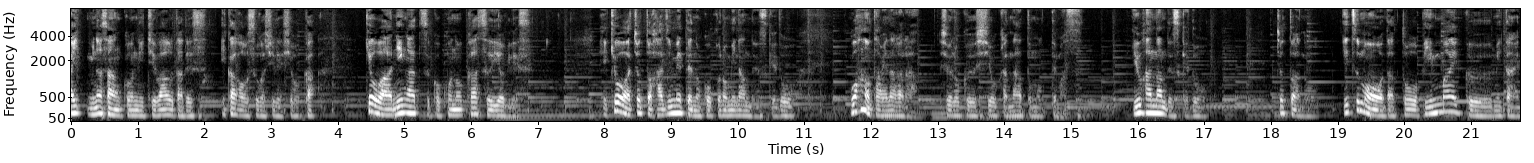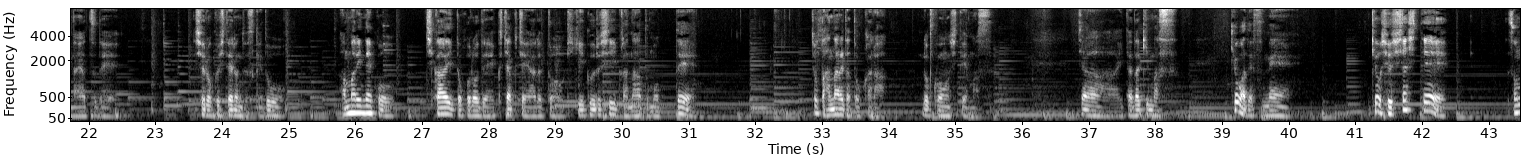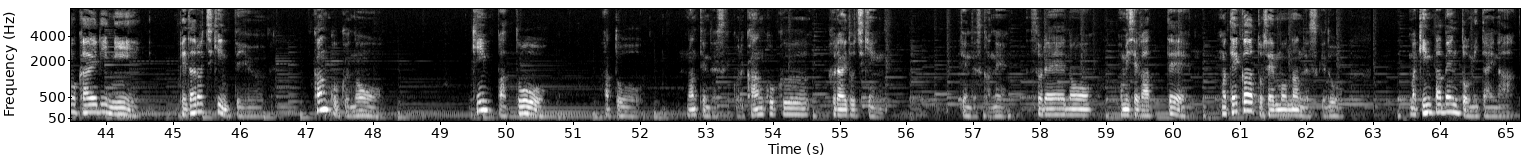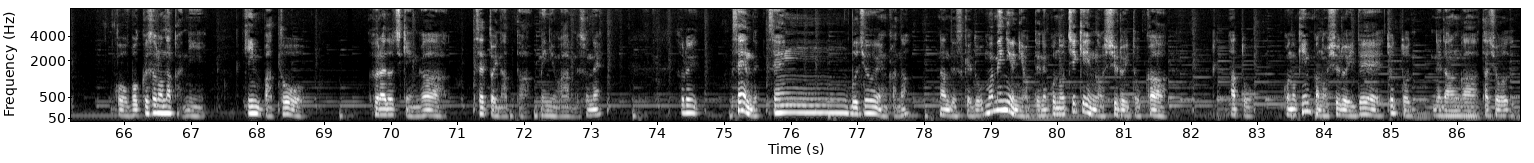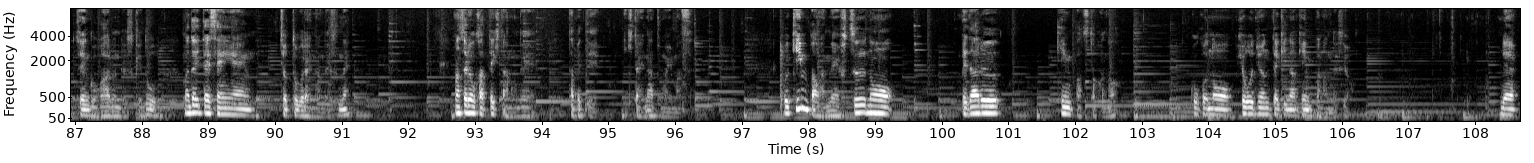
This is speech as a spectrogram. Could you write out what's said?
はい皆さんこんにちはうたです。いかがお過ごしでしょうか？今日は2月9日水曜日です。え今日はちょっと初めての試みなんですけどご飯を食べながら収録しようかなと思ってます。夕飯なんですけどちょっとあのいつもだとピンマイクみたいなやつで収録してるんですけどあんまりねこう近いところでくちゃくちゃやると聞き苦しいかなと思ってちょっと離れたとこから録音しています。じゃあいただきます。今日はですね今日出社してその帰りにペダルチキンっていう韓国のキンパとあと何て言うんですかこれ韓国フライドチキン。っていうんですかねそれのお店があって、まあ、テイクアウト専門なんですけど、まあ、キンパ弁当みたいなこうボックスの中にキンパとフライドチキンがセットになったメニューがあるんですよね。それ1050円かな？なんですけど、まあ、メニューによってねこのチキンの種類とかあとこのキンパの種類でちょっと値段が多少前後があるんですけど、まあ、大体1,000円ちょっとぐらいなんですね。まあ、それを買ってきたので食べていきたいなと思います。これキンパはね普通のペダルキンパっつったかな？ここの標準的なキンパなんですよ。で、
